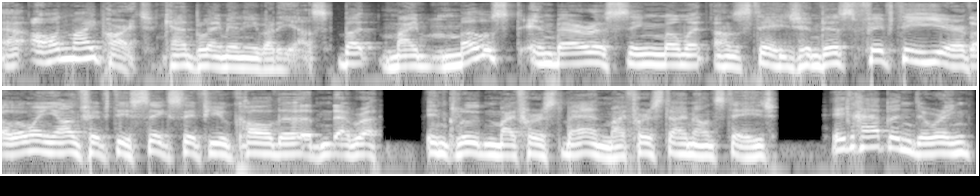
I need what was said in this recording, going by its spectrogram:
uh, on my part. Can't blame anybody else. But my most embarrassing moment on stage in this 50 year, going on 56, if you call the, uh, include my first band, my first time on stage, it happened during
